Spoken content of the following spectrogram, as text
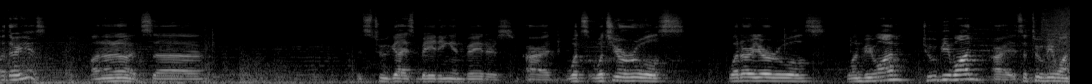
Oh, there he is. Oh, no, no, it's, uh... It's two guys baiting invaders. Alright, what's what's your rules? What are your rules? 1v1? 2v1? Alright, it's a 2v1.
